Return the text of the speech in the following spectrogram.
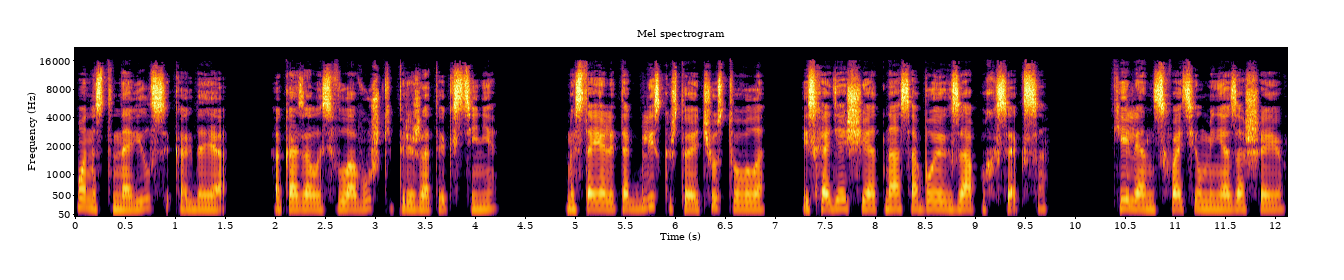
Он остановился, когда я оказалась в ловушке, прижатой к стене. Мы стояли так близко, что я чувствовала, исходящий от нас обоих запах секса. Киллиан схватил меня за шею.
